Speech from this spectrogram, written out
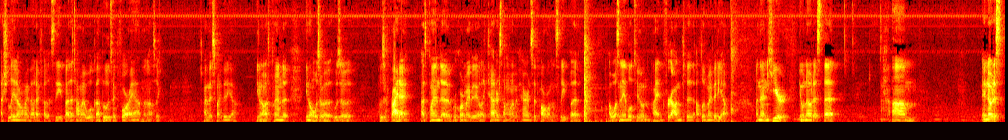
I just laid down on my bed. I fell asleep. By the time I woke up, it was like 4 a.m. And I was like, I missed my video. You know, I was planning to. You know, it was a it was a it was a Friday. I was planning to record my video like 10 or something. One of my parents had fallen asleep, but I wasn't able to, and I had forgotten to upload my video. And then here, you'll notice that. Um, and notice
